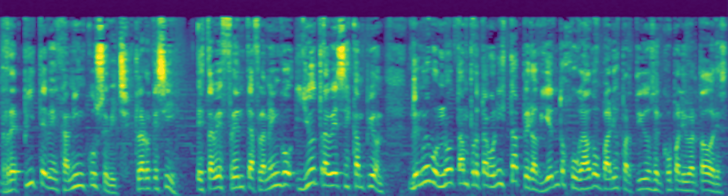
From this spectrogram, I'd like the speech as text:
repite Benjamín Kusevich, claro que sí, esta vez frente a Flamengo y otra vez es campeón. De nuevo no tan protagonista, pero habiendo jugado varios partidos en Copa Libertadores.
